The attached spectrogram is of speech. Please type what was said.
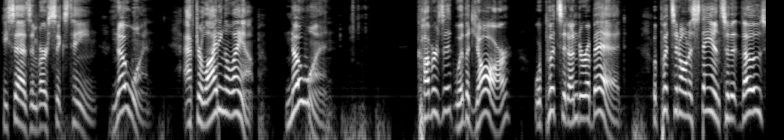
he says in verse 16, No one, after lighting a lamp, no one covers it with a jar or puts it under a bed, but puts it on a stand so that those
